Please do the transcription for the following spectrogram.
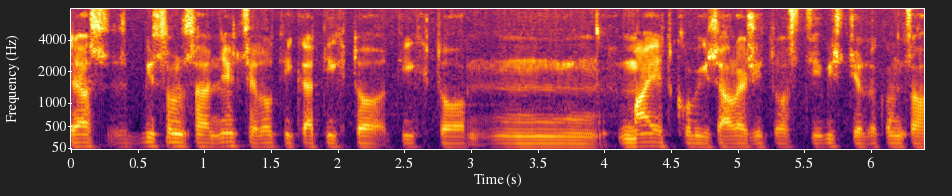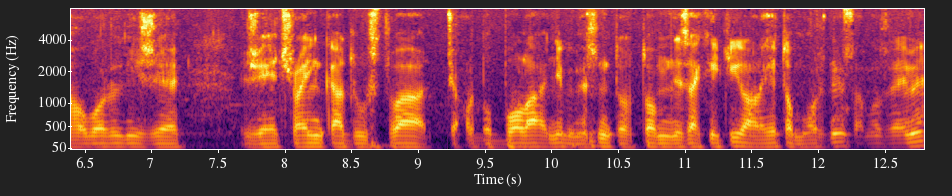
Teraz by som sa nechcel dotýkať týchto, týchto mm, majetkových záležitostí. Vy ste dokonca hovorili, že, že je členka družstva, alebo bola, neviem, ja som to v tom nezachytil, ale je to možné, samozrejme.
